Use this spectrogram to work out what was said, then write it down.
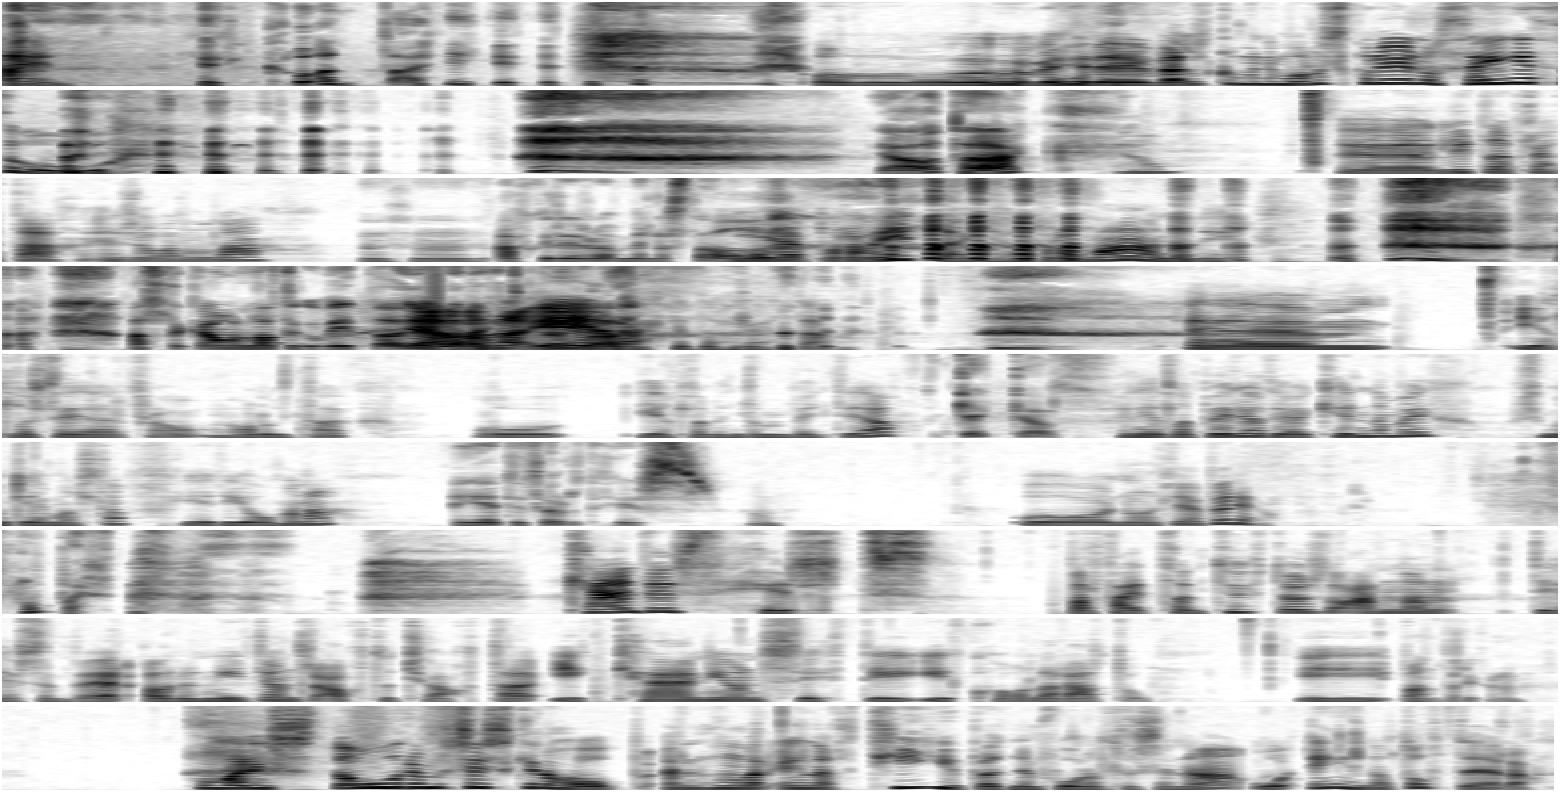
daginn Góðan daginn. og við erum velkomin í morgskóriðin og þegið þú. Já, takk. Já, uh, lítið að frétta eins og vanlega. Mm Af hverju erum við að minnast á það? Ég bara veit ekki, það er bara vani. Alltaf gaman að láta ykkur vita að Já, ég það er ekkert að frétta. Um, ég ætla að segja þér frá málum í dag og ég ætla að vinda mig beint í það. Geggjað. En ég ætla að byrja því að kynna mig, sem ég gleyma alltaf. Ég heiti Jóhanna Ég heiti Þórdís. og nú ætla ég að byrja. Frábært. Candice Hilt var fætt þann 22. desember árið 1988 í Canyon City í Colorado í Bandaríkunum. Hún var í stórum sískinahóp en hún var ein af tíu börnum fóraldar sinna og eina dóttið þeirra.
